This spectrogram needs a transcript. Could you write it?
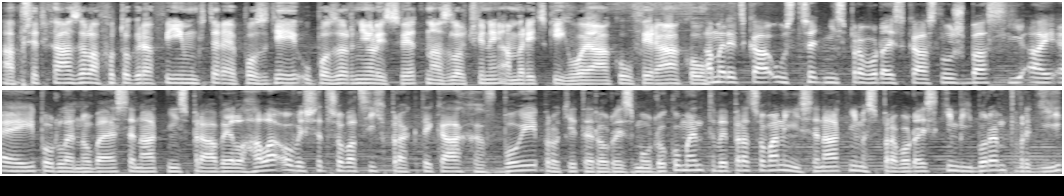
a předcházela fotografiím, které později upozornili svět na zločiny amerických vojáků v Iráku. Americká ústřední spravodajská služba CIA CIA podle nové senátní zprávy lhala o vyšetřovacích praktikách v boji proti terorismu. Dokument vypracovaný senátním spravodajským výborem tvrdí,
